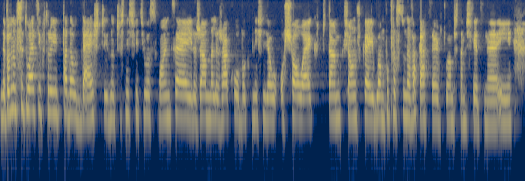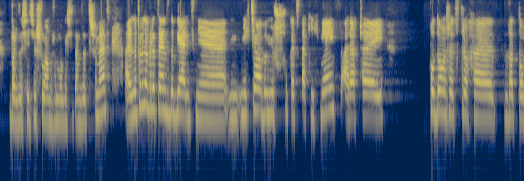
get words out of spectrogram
Na pewno w sytuacji, w której padał deszcz, jednocześnie świeciło słońce i leżałam na leżaku, obok mnie siedział osiołek, czytałam książkę i byłam po prostu na wakacjach, czułam się tam świetnie i bardzo się cieszyłam, że mogę się tam zatrzymać. Ale na pewno wracając do Biarritz, nie, nie chciałabym już szukać takich miejsc, a raczej podążać trochę za tą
